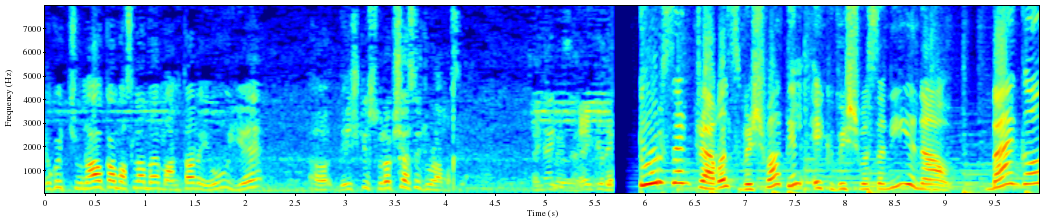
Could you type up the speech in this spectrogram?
ये कोई चुनाव का मसला मैं मानता नहीं हूँ ये देश की सुरक्षा से जुड़ा मसला। टूर्स अँड ट्रॅव्हल्स विश्वातील एक विश्वसनीय नाव मँगो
